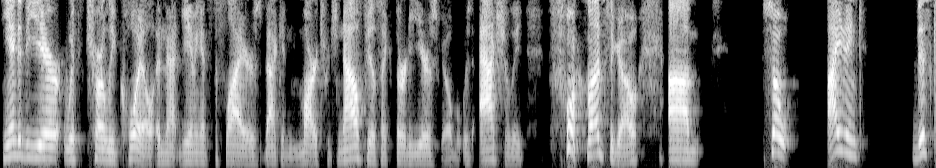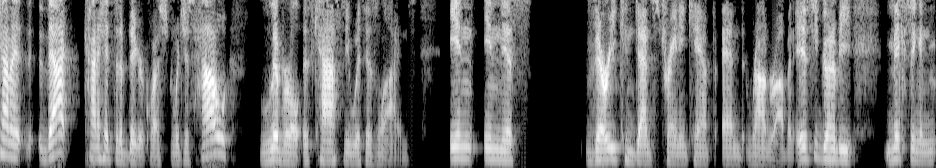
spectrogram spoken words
he ended the year with Charlie Coyle in that game against the Flyers back in March, which now feels like 30 years ago, but was actually four months ago. Um, so I think this kind of that kind of hits at a bigger question, which is how liberal is Cassidy with his lines in in this very condensed training camp and round robin? Is he going to be mixing and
